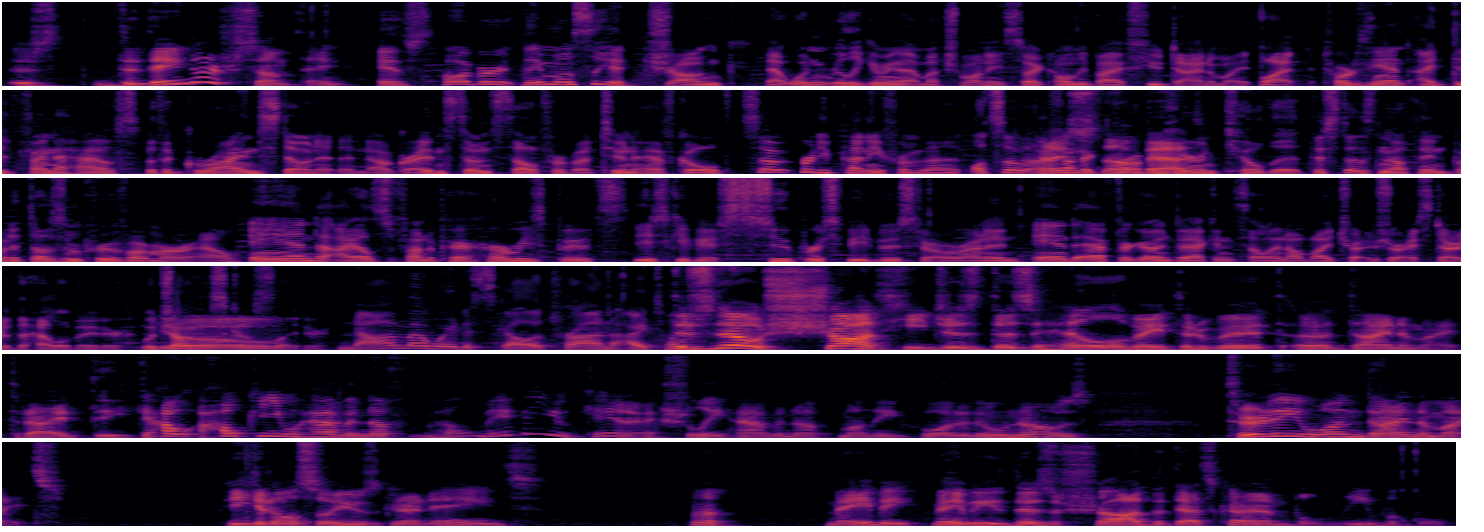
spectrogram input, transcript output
Is did they nerf something? However, they mostly had junk that wouldn't really give me that much money, so I can only buy a few dynamite. But towards the end, I did find a house with a grindstone in it. Now, grindstones sell for about two and a half gold, so pretty penny from that. Also, I found a grubby bad. here and killed it. This does nothing, but it does improve our morale. And I also found a pair of Hermes boots. These give you a super speed boost while running. And after going back and selling all my treasure, I started the hellevator, which I'll discuss later. Now on my way to Skeletron, I took There's no shot he just does a hellevator with uh, dynamite, right? The- How how can you have enough? Well, maybe you can actually have enough money for it. Who knows? Thirty-one dynamite. He can also use grenades. Huh? Maybe. Maybe there's a shot, but that's kind of believable.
